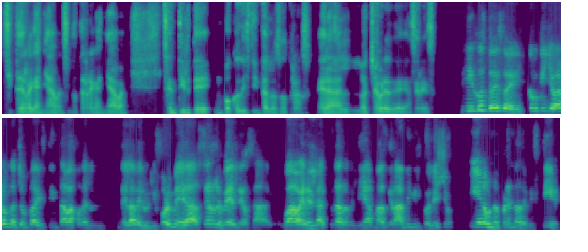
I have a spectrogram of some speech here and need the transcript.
si te regañaban, si no te regañaban, sentirte un poco distinta a los otros. Era lo chévere de hacer eso. Sí, justo eso, y como que llevar una chompa distinta abajo del, de la del uniforme era ser rebelde, o sea, wow, era el acto de rebeldía más grande en el colegio y era una prenda de vestir.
